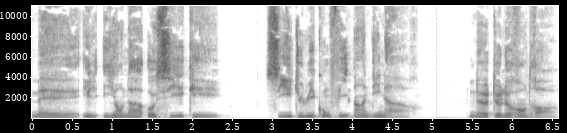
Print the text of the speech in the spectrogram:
Mais il y en a aussi qui, si tu lui confies un dinar, ne te le rendra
